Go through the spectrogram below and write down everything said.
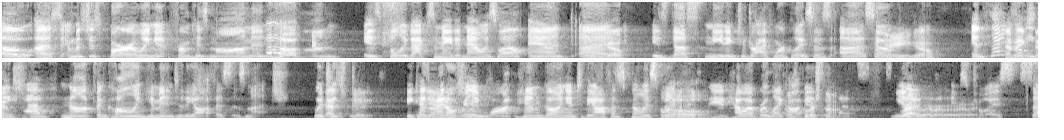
oh, uh, Sam was just borrowing it from his mom, and his Oh, okay. mom is fully vaccinated now as well, and uh, is thus needing to drive more places. Uh, so There you go. And makes thankfully they have not been calling him into the office as much, which That's is good. because Yeah, I don't really huge. want him going into the office until he's fully No. vaccinated. However, like Of obviously that's you Right, know, right, right, right, his right, choice. So,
